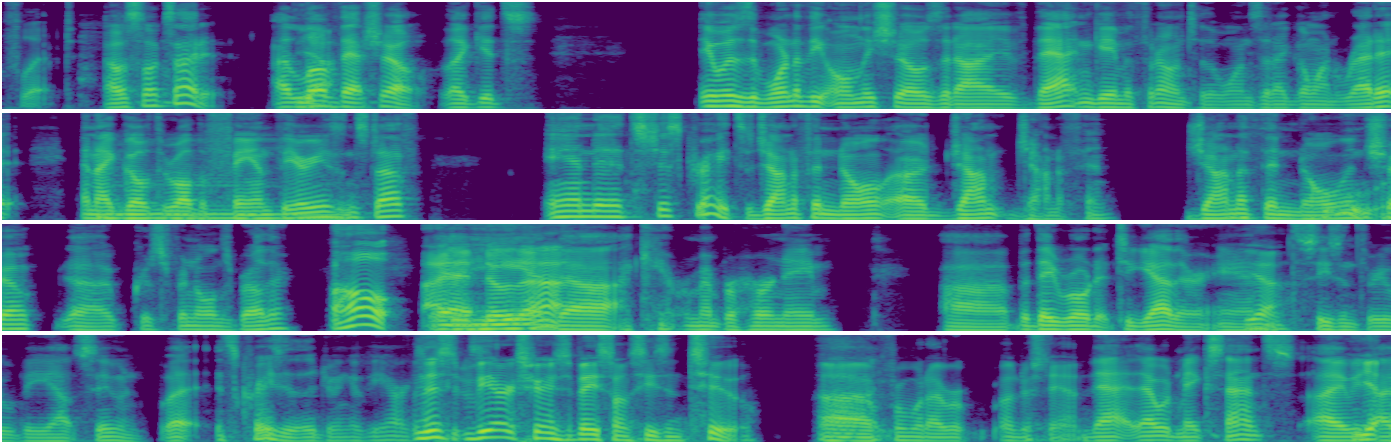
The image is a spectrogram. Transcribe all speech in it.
flipped. I was so excited. I love that show. Like it's it was one of the only shows that I've that and Game of Thrones are the ones that I go on Reddit and I go through all the fan theories Mm. and stuff. And it's just great. So Jonathan Nolan uh John Jonathan Jonathan Nolan Ooh. show, uh, Christopher Nolan's brother. Oh, I Yeah, didn't know that. And, uh, I can't remember her name. Uh, but they wrote it together, and Yeah. season three will be out soon. But it's crazy they're doing a VR. and this experience. VR experience is based on season two, uh, Uh, from what I re- understand. that that would make sense. I, yeah, I,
